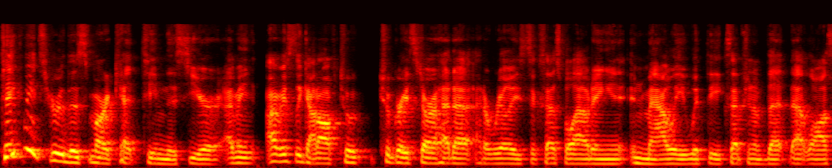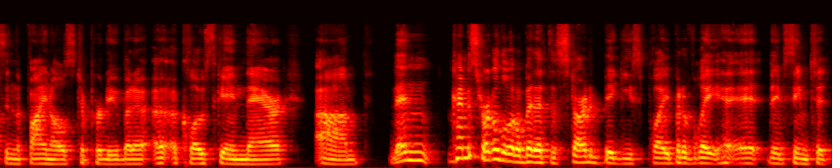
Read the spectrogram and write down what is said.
take me through this Marquette team this year. I mean, obviously got off to a, to a great start. Had a had a really successful outing in, in Maui, with the exception of that that loss in the finals to Purdue, but a, a close game there. Um, then kind of struggled a little bit at the start of Big East play, but of late it, they've seemed to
